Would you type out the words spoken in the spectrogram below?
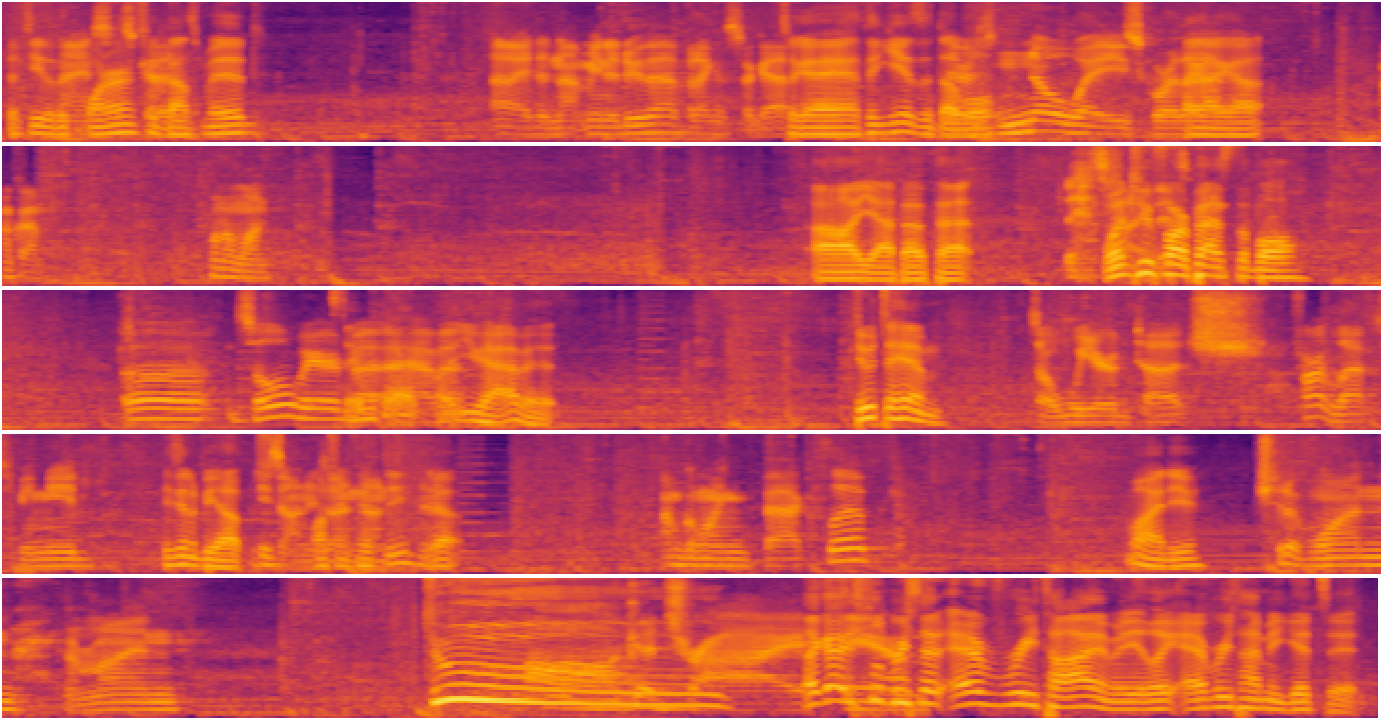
50 to the Nice, corner, so good. bounce mid. I did not mean to do that, but I can still get. It's okay. I think he has a double. There's no way you score I that. got, I got. Okay. One on one. Uh, yeah, about that. It's Went fine, too far past the ball. Uh, it's a little weird, but I have it. you have it. Do it to him. It's a weird touch. Far left if you need. He's gonna be up. He's on, he's on, he's on, yeah. Yep. I'm going backflip. Behind you. Should have won. Never mind. Dude. Oh, good try. That guy's slippery Damn. set every time. Like every time he gets it.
